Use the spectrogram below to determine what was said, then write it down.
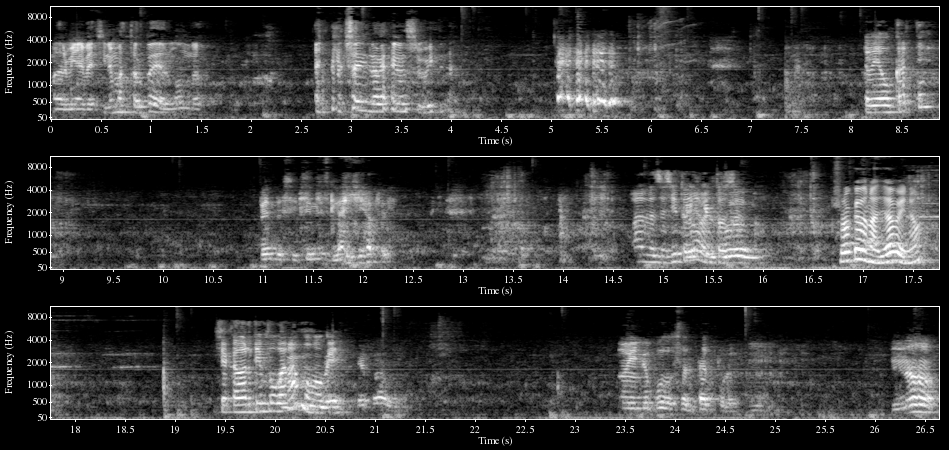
Madre mía, el vecino más torpe del mundo. no sabe ni lo que hace con su vida. ¿Te voy a buscarte? Depende si tienes la llave. Ah, necesito Creo llave, que entonces. puedo- Solo queda una llave, ¿no? ¿Si a cada tiempo ganamos o qué? Ay, no puedo saltar por aquí. No.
